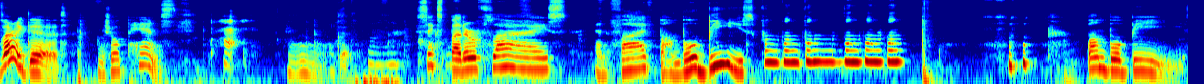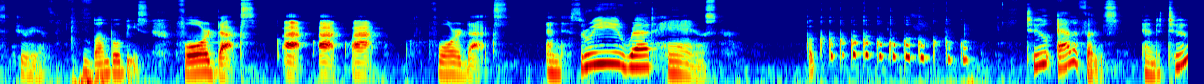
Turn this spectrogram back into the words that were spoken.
very good. 你说 pens. 看。嗯，good. 嗯。 Six butterflies and five bumblebees. 嗡嗡嗡嗡嗡嗡。Bumblebees 是不是？Bumblebees. Four ducks. Quack quack quack. Four ducks and three red hens. Two elephants and two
